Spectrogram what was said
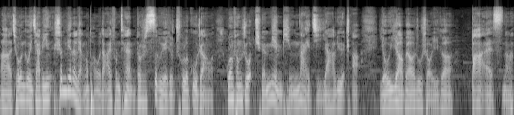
啊，求问各位嘉宾，身边的两个朋友的 iPhone Ten 都是四个月就出了故障了，官方说全面屏耐挤压略差，犹豫要不要入手一个八 S 呢？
